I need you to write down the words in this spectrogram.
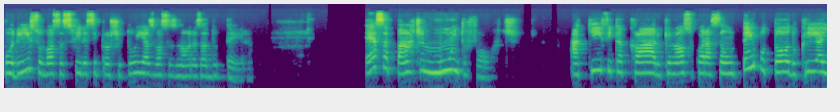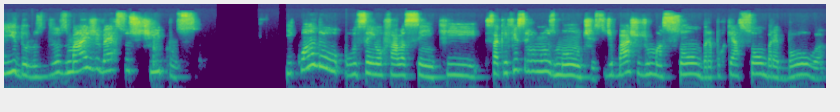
Por isso vossas filhas se prostituem e as vossas noras adulteram. Essa parte é muito forte. Aqui fica claro que o nosso coração o tempo todo cria ídolos dos mais diversos tipos. E quando o Senhor fala assim, que sacrifício nos montes, debaixo de uma sombra, porque a sombra é boa,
